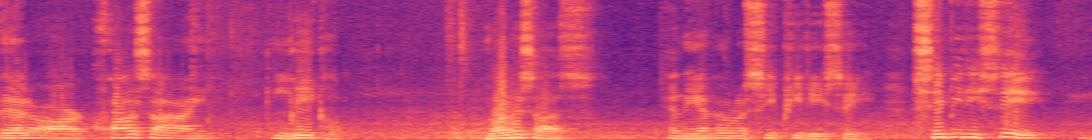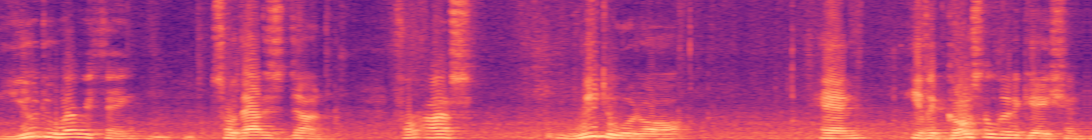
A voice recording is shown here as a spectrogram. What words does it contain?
that are quasi-legal. One is us, and the other one is CPDC. CPDC, you do everything, mm-hmm. so that is done. For us, we do it all, and if it goes to litigation,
